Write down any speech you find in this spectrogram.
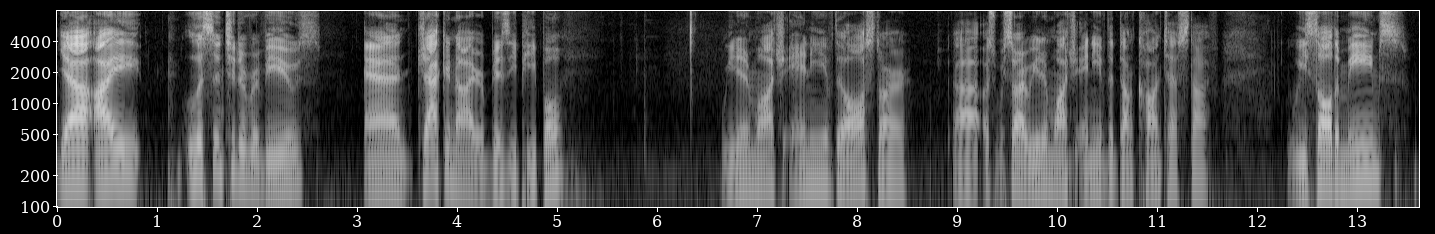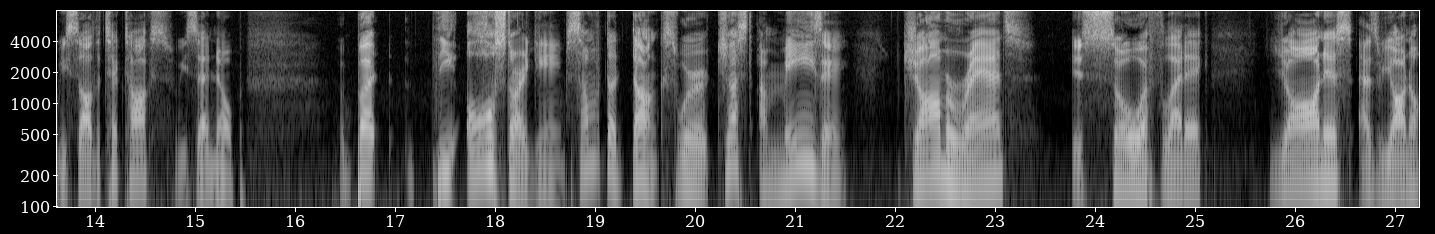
Yeah, I listened to the reviews, and Jack and I are busy people. We didn't watch any of the All Star. Uh, oh, sorry, we didn't watch any of the dunk contest stuff. We saw the memes, we saw the TikToks, we said nope. But the All Star game, some of the dunks were just amazing. Ja Morant is so athletic. Giannis, as we all know,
